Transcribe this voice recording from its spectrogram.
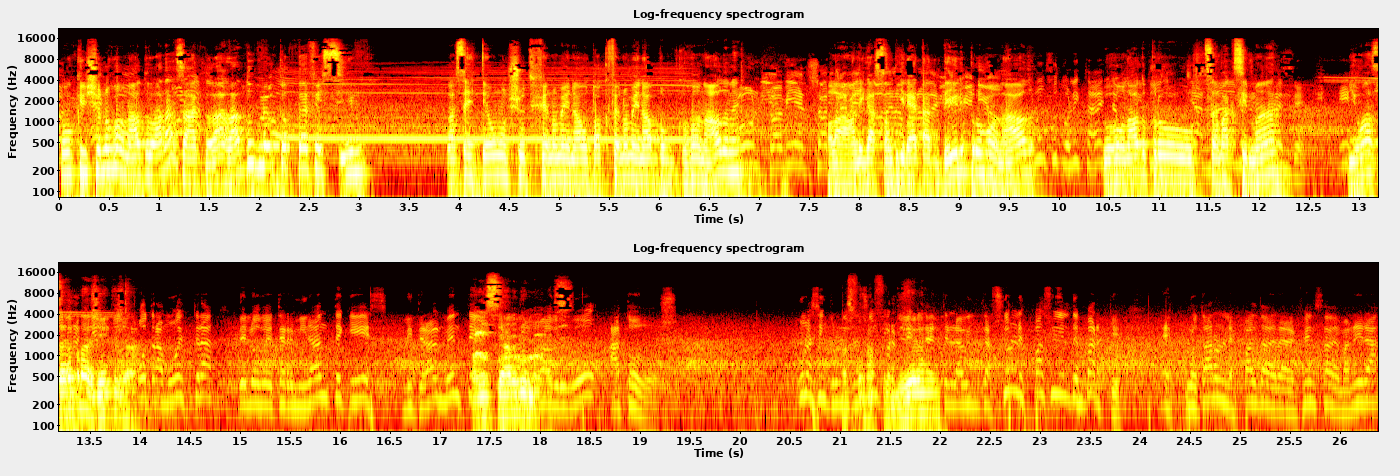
com o Cristiano Ronaldo lá na zaga, lá, lá do meu campo defensivo. Eu acertei um chute fenomenal, um toque fenomenal pro Ronaldo, né? Olha lá, uma ligação direta dele pro Ronaldo. Do Ronaldo pro Sam Maximan. Y 1 a 0 para a gente ya. Otra muestra de lo determinante que es, literalmente, madrugó a todos. Una sincronización perfecta entre la habilitación, el espacio y el desmarque. Explotaron la espalda de la defensa de manera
